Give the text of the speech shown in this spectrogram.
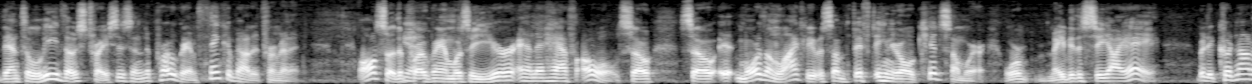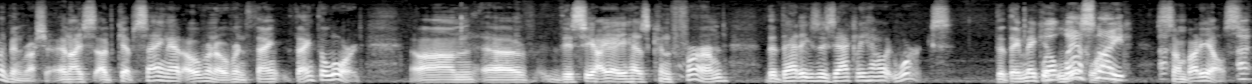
than to leave those traces in the program. Think about it for a minute. Also, the yeah. program was a year and a half old, so so it, more than likely it was some 15-year-old kid somewhere, or maybe the CIA, but it could not have been Russia. And I, have kept saying that over and over, and thank thank the Lord. Um, uh, the CIA has confirmed that that is exactly how it works, that they make well, it look last like night, somebody else. I,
